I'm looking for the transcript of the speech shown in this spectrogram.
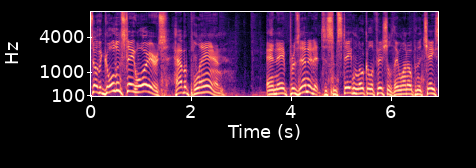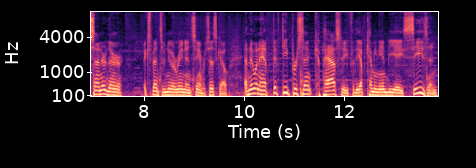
So the Golden State Warriors have a plan, and they've presented it to some state and local officials. They want to open the Chase Center, their expensive new arena in San Francisco, and they want to have 50% capacity for the upcoming NBA season.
